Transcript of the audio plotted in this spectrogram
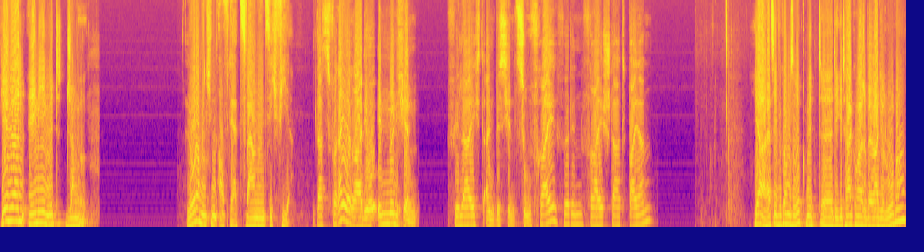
Wir hören Amy mit Jungle. Lora München auf der 92.4. Das freie Radio in München. Vielleicht ein bisschen zu frei für den Freistaat Bayern? Ja, herzlich willkommen zurück mit äh, Digitalcourage bei Radio Lora.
